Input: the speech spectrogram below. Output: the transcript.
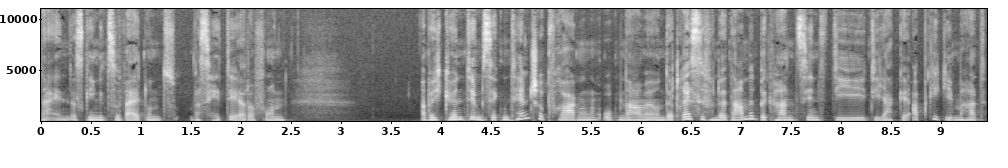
Nein, das ginge zu weit und was hätte er davon? Aber ich könnte im Second-Hand-Shop fragen, ob Name und Adresse von der Dame bekannt sind, die die Jacke abgegeben hat.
